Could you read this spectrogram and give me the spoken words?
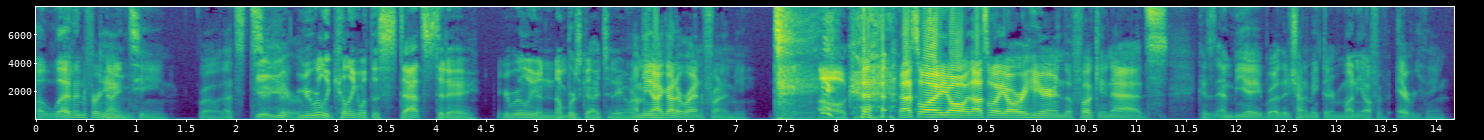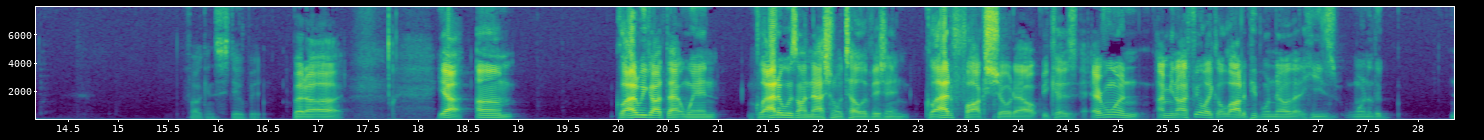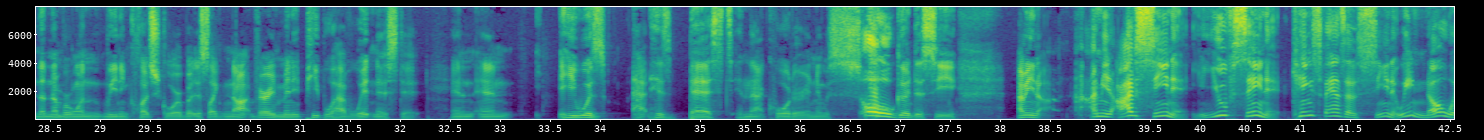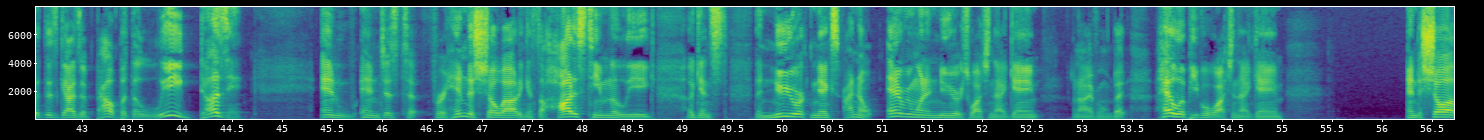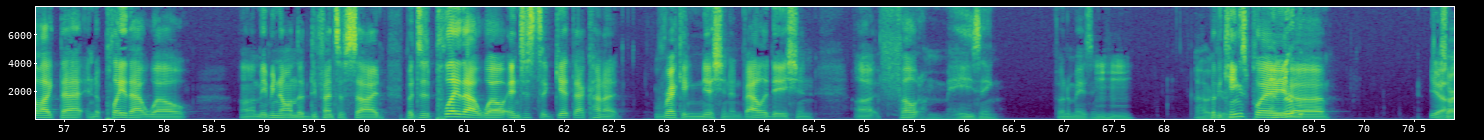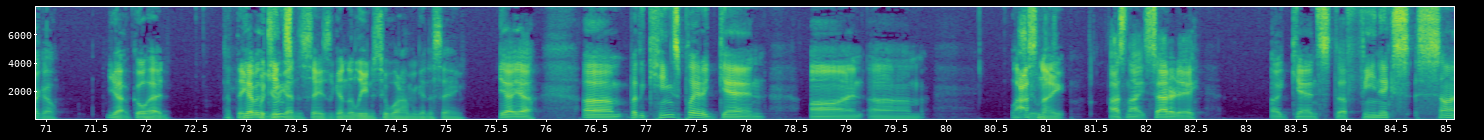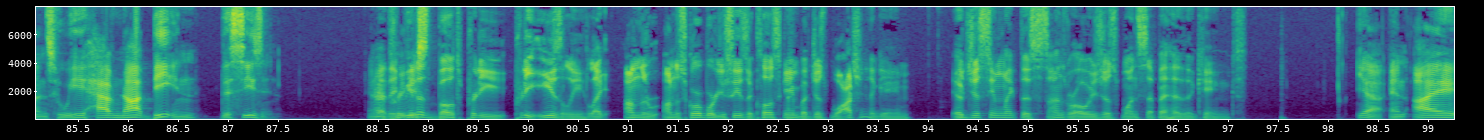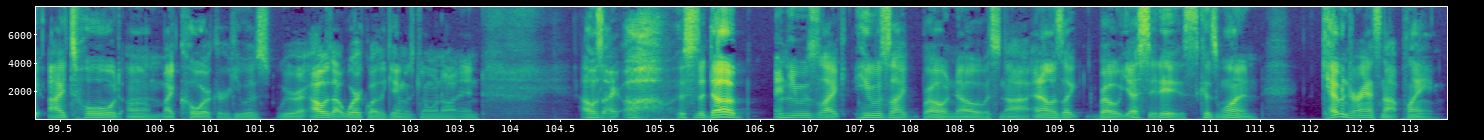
Eleven for Dang. nineteen, bro. That's You're, you're, you're really killing it with the stats today. You're really a numbers guy today, aren't I mean, you? I got it right in front of me. Oh, okay. that's why y'all. That's why y'all are hearing the fucking ads. Because NBA, bro, they're trying to make their money off of everything. Fucking stupid. But uh, yeah. Um, glad we got that win. Glad it was on national television. Glad Fox showed out because everyone. I mean, I feel like a lot of people know that he's one of the the number one leading clutch scorer, but it's like not very many people have witnessed it. And and he was at his best in that quarter, and it was so good to see. I mean, I mean, I've seen it. You've seen it. Kings fans have seen it. We know what this guy's about, but the league doesn't. And and just to, for him to show out against the hottest team in the league, against the New York Knicks. I know everyone in New York's watching that game. Well, not everyone, but hella people watching that game. And to show out like that and to play that well, Uh, maybe not on the defensive side, but to play that well and just to get that kind of recognition and validation, uh, felt amazing. Felt amazing. Mm-hmm. But the Kings played. Uh, yeah. Sorry, go. Yeah, go ahead. I think Yeah, what you're Kings- going to say is going to lead into what I'm going to say. Yeah, yeah. Um, but the Kings played again on um, Last Shoot. night, last night, Saturday, against the Phoenix Suns, who we have not beaten this season. In yeah, they previous, beat us both pretty pretty easily. Like on the on the scoreboard, you see it's a close game, but just watching the game, it just seemed like the Suns were always just one step ahead of the Kings. Yeah, and I I told um my coworker he was we were I was at work while the game was going on, and I was like, oh, this is a dub, and he was like he was like, bro, no, it's not, and I was like, bro, yes, it is, because one, Kevin Durant's not playing,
